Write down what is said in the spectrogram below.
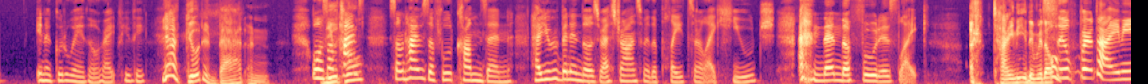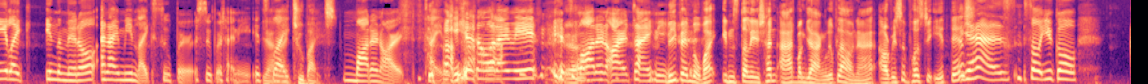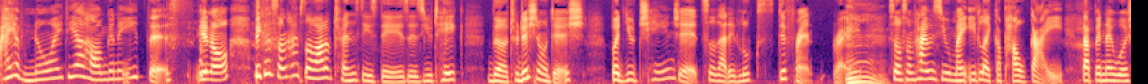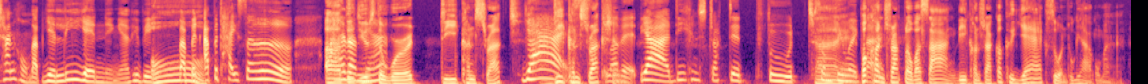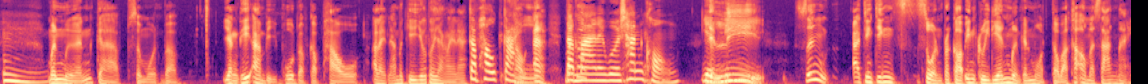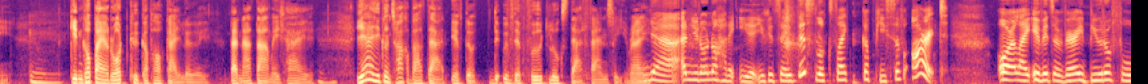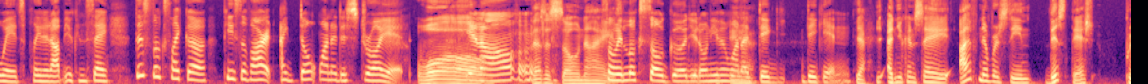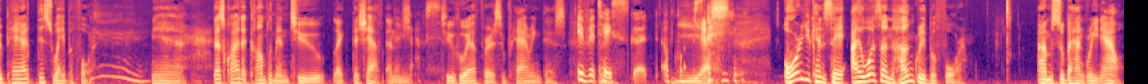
in a good way though, right, Phoebe? yeah good and bad and Well, Neutral? sometimes sometimes the food comes and have you ever been in those restaurants where the plates are like huge and then the food is like tiny in the middle super tiny like in the middle and I mean like super super tiny. It's yeah like like two bites modern art tiny. you know what I mean? It's modern art tiny. นี่เป็นบอกว่า installation art บางอย่างหรือเปล่านะ are we supposed to eat this Yes. So you go, I have no idea how I'm gonna eat this, you know? Because sometimes a lot of trends these days is you take the traditional dish, but you change it so that it looks different. Right? So sometimes you might eat like กะเพราไก่ แต่เป็นในเวอร์ชั่นของแบบเยลลี่เย็นอย่างเงี้ยพี่บิ๊กโอ้แบบเป็น appetizer อะไร uh, แบบ they เนี้ use ย the word deconstruct Yes. deconstruction Love it. Yeah, deconstructed food. ใช่ Something like เพราะ that. construct แปลว่าสร้าง deconstruct ก็คือแยกส่วนทุกอย่างออกมา มันเหมือนกับสมมติแบบอย่างที่อาบีพูดแบบกะเพราอะไรนะเมื่อกี้ยกตัวอย่างอะไรนะกะเพราไก่อะแต่แล้วก็มาในเวอร์ชั่นของเยลลี่ ซึ่ง อะจริง ๆ ส่วนประกอบอินก e เดียนเหมือนกันหมด แต่ว่าเขาเอามาสร้างใหม่ กินเข้าไปรสคือกะเพราไก่เลย แต่หน้าตาไม่ใช่ yeah you can talk about that if the if the food looks that fancy right Yeah, and you don't know how to eat it. You could say, This looks like a piece of art. Or, like, if it's a very beautiful way it's plated up, you can say, This looks like a piece of art. I don't want to destroy it. Whoa You know? that is so nice So it looks so good, you don't even want to Yeah. dig dig in. Yeah, and you can say, I've never seen this dish prepared this way before. Yeah, that's quite a compliment to like the chef and chefs. to whoever is preparing this If it tastes good, of course. yes or you can say I wasn't hungry before I'm super hungry now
